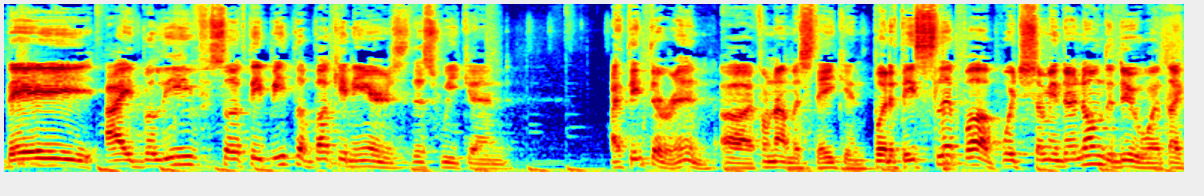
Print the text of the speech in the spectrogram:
they I believe so. If they beat the Buccaneers this weekend, I think they're in. Uh, if I'm not mistaken. But if they slip up, which I mean they're known to do, when like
